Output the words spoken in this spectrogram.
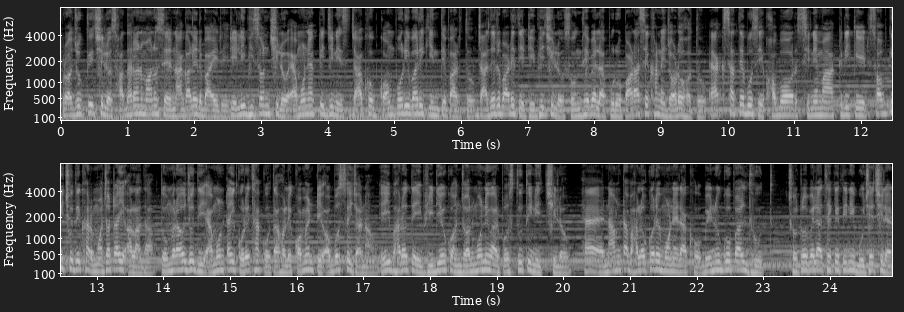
প্রযুক্তি ছিল সাধারণ মানুষের নাগালের বাইরে। টেলিভিশন ছিল এমন একটি জিনিস যা খুব কম পরিবারই কিনতে পারত। যাদের বাড়িতে টিভি ছিল, সন্ধেবেলা পুরো পাড়া সেখানে জড়ো হতো। একসাথে বসে খবর, সিনেমা, ক্রিকেট সব কিছু দেখার মজাটাই আলাদা। তোমরাও যদি এমনটাই করে থাকো, তাহলে কমেন্টে অবশ্যই জানাও। এই ভারতেই ভিডিওকন জন্ম নেওয়ার প্রস্তুতি নিচ্ছিল। হ্যাঁ নামটা ভালো করে মনে রাখো। বেণুগোপাল ধূত। ছোটবেলা থেকে তিনি বুঝেছিলেন,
